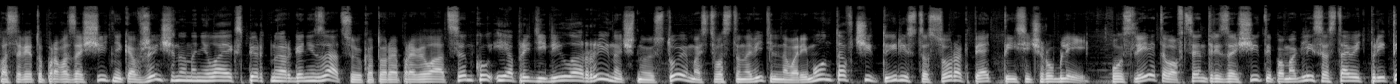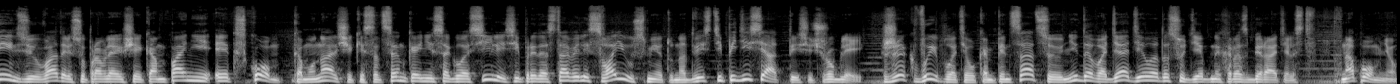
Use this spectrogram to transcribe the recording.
По совету правозащитников женщина наняла экспертную организацию, которая провела оценку и определила рыночную стоимость восстановительного ремонта в 445 тысяч рублей. После этого в Центре защиты помогли составить претензию в адрес управляющей компании «Экском». Коммунальщики с оценкой не согласились и предоставили выставили свою смету на 250 тысяч рублей. ЖЭК выплатил компенсацию, не доводя дело до судебных разбирательств. Напомню,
